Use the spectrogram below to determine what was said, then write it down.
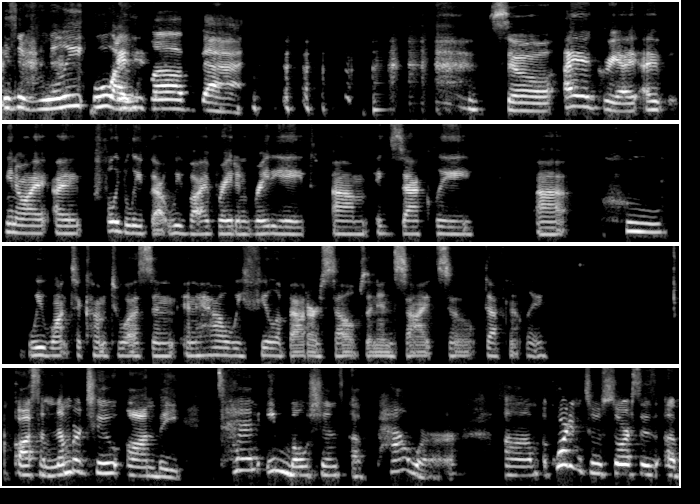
Is it really? Oh i love that. So i agree. I, I you know I, I fully believe that we vibrate and radiate um, exactly uh, who we want to come to us and and how we feel about ourselves and inside so definitely. Awesome. Number two on the 10 emotions of power, um, according to sources of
